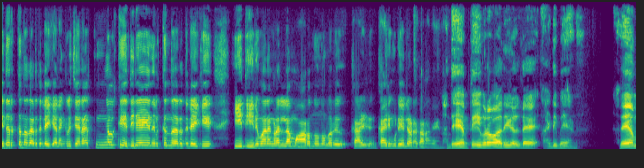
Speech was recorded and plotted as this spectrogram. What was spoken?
എതിർക്കുന്ന തരത്തിലേക്ക് അല്ലെങ്കിൽ ജനങ്ങൾക്ക് എതിരായി നിൽക്കുന്ന തരത്തിലേക്ക് ഈ തീരുമാനങ്ങളെല്ലാം മാറുന്നു എന്നുള്ളൊരു കാര്യം കൂടി കൂടിയല്ലേ അവിടെ കാണാൻ കഴിയുന്നത്. അദ്ദേഹം തീവ്രവാദികളുടെ അടിമയാണ് അദ്ദേഹം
